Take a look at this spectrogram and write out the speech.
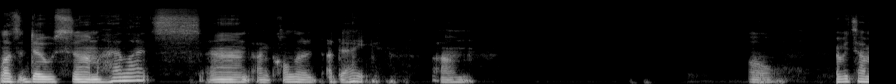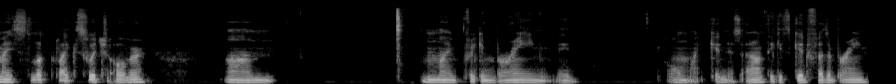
Let's do some highlights and and call it a day. Um, oh, every time I look like switch over, um, my freaking brain, it, oh my goodness, I don't think it's good for the brain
